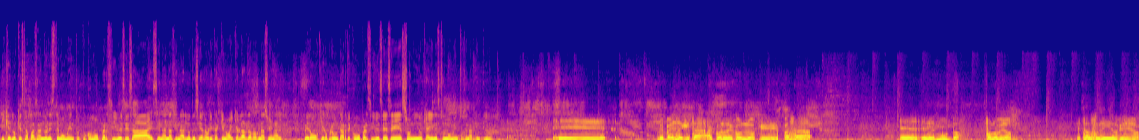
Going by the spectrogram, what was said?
y qué es lo que está pasando en este momento? ¿Tú cómo percibes esa escena nacional? Nos decías ahorita que no hay que hablar de rock nacional, pero quiero preguntarte cómo percibes ese sonido que hay en estos momentos en Argentina. Eh, me parece que está acorde con lo que pasa en, en el mundo. Por lo menos Estados Unidos, qué sé yo.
